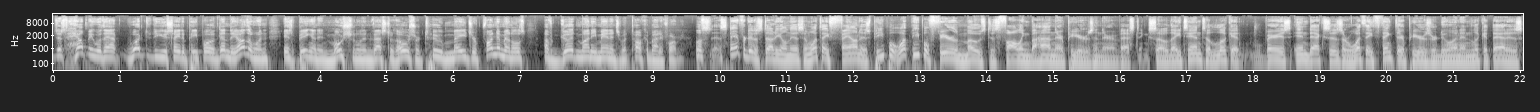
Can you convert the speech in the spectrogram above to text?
Just help me with that. What do you say to people? And then the other one is being an emotional investor. Those are two major fundamentals of good money management. Talk about it for me. Well, Stanford did a study on this, and what they found is people what people fear most is falling behind their peers in their investing. So they tend to look at various indexes or what they think their peers are doing, and look at that as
